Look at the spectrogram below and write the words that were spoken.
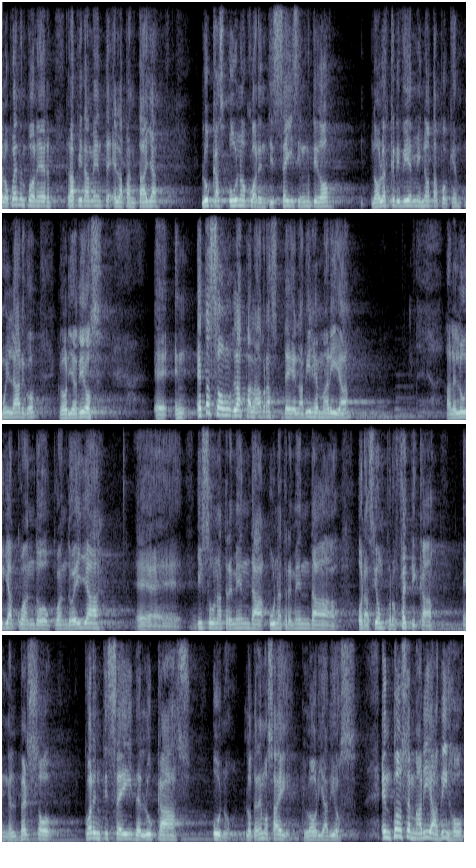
lo, pueden poner rápidamente en la pantalla. Lucas 1, 46 y 52. No lo escribí en mis notas porque es muy largo. Gloria a Dios. Eh, estas son las palabras de la Virgen María. Aleluya. Cuando, cuando ella eh, hizo una tremenda, una tremenda oración profética en el verso 46 de Lucas 1. Lo tenemos ahí. Gloria a Dios. Entonces María dijo,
